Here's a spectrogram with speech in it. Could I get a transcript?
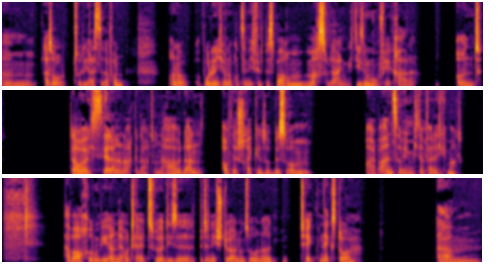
ähm, also zu die Reste davon, und obwohl du nicht hundertprozentig fit bist, warum machst du da eigentlich diesen Move hier gerade? Und darüber habe ich sehr lange nachgedacht und habe dann auf der Strecke so bis um halb eins habe ich mich dann fertig gemacht. Habe auch irgendwie an der Hoteltür diese Bitte nicht stören und so, ne? Take next door. Ähm,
